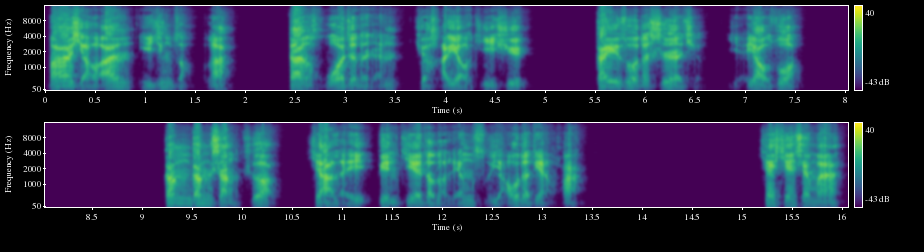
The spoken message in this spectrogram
马小安已经走了，但活着的人却还要继续，该做的事情也要做。刚刚上车，夏雷便接到了梁思瑶的电话：“夏先生吗？”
